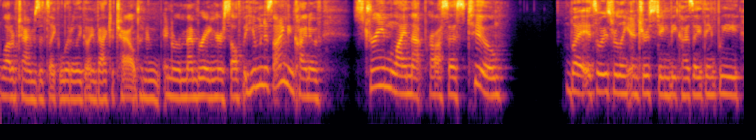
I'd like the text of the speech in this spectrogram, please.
a lot of times it's like literally going back to childhood and, and remembering yourself but human design can kind of streamline that process too but it's always really interesting because i think we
